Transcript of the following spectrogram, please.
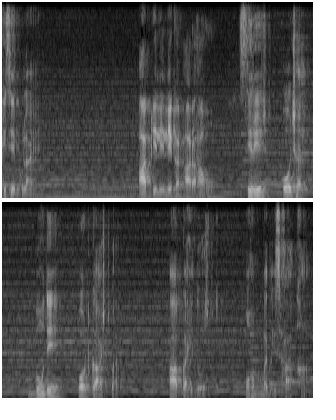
किसे भुलाएँ। आपके लिए लेकर आ रहा हूँ सीरीज़ ओझल बूंदे पॉडकास्ट पर। आपका ही दोस्त मोहम्मद इसहाक खान।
